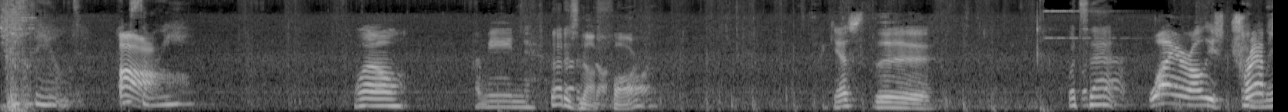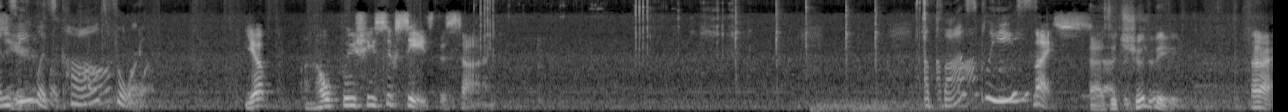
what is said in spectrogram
You failed. I'm Ah. sorry. Well, I mean, That is not far. I guess the... What's that? Why are all these And traps Linzi here? was called forth. Yep, and hopefully she succeeds this time. Applause, please. Nice. As it should be. Alright,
